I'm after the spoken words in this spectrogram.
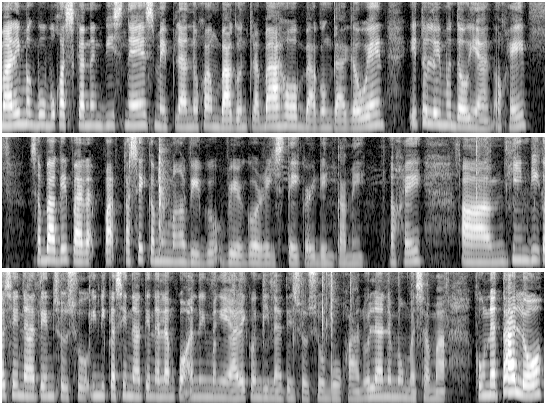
Maring magbubukas ka ng business, may plano kang bagong trabaho, bagong gagawin, ituloy mo daw yan, okay? Sa bagay, para, pa, kasi kaming mga Virgo, Virgo race taker din kami. Okay? Um, hindi kasi natin susu hindi kasi natin alam kung ano yung mangyayari kung hindi natin susubukan. Wala namang masama. Kung natalo,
